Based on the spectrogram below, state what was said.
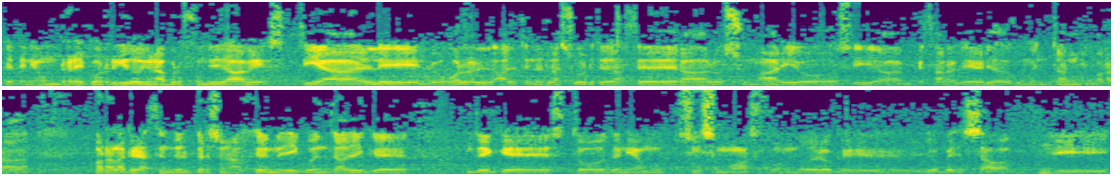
que tenía un recorrido y una profundidad bestial. Eh, luego, al, tener la suerte de acceder a los sumarios y a empezar a leer y a documentarme para, para la creación del personaje, me di cuenta de que, de que esto tenía muchísimo más fondo de lo que yo pensaba. Mm. Y,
